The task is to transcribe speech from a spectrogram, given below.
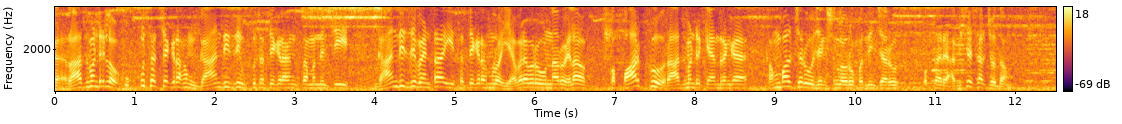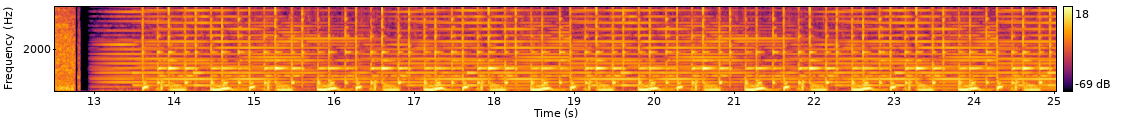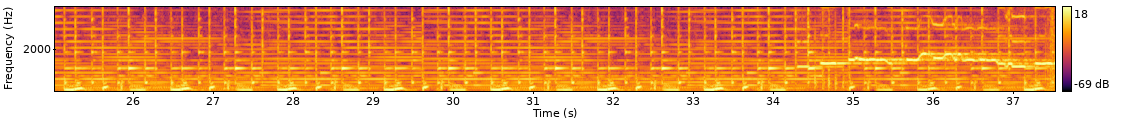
రాజమండ్రిలో ఉప్పు సత్యాగ్రహం గాంధీజీ ఉప్పు సత్యాగ్రహానికి సంబంధించి గాంధీజీ వెంట ఈ సత్యాగ్రహంలో ఎవరెవరు ఉన్నారు ఎలా ఒక పార్కు రాజమండ్రి కేంద్రంగా కంబాల్ చెరువు జంక్షన్లో రూపొందించారు? ఒకసారి ఆ విశేషాలు చూద్దాం.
